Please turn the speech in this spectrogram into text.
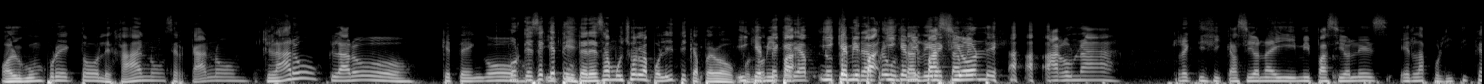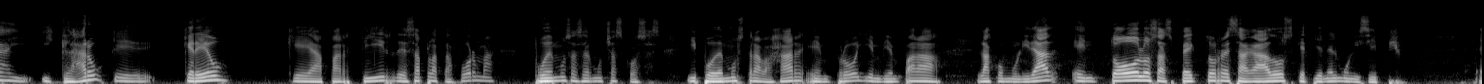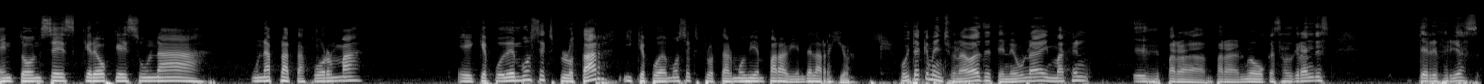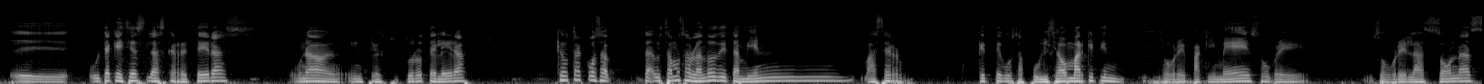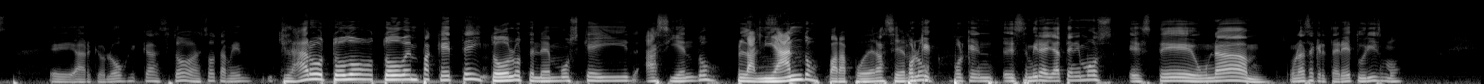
¿O algún proyecto lejano, cercano? Claro, claro que tengo. Porque sé que te interesa mucho la política, pero y, pues, que, mi y, que, mi y que mi pasión haga una rectificación ahí. Mi pasión es, es la política y, y claro que creo que a partir de esa plataforma podemos hacer muchas cosas y podemos trabajar en pro y en bien para la comunidad en todos los aspectos rezagados que tiene el municipio. Entonces creo que es una, una plataforma eh, que podemos explotar y que podemos explotar muy bien para bien de la región. Ahorita que mencionabas de tener una imagen eh, para, para Nuevo Casas Grandes, ¿te referías, eh, ahorita que decías las carreteras, una infraestructura hotelera, ¿Qué otra cosa? Estamos hablando de también hacer, ¿qué te gusta? Publicidad o marketing sobre Paquimé, sobre, sobre las zonas eh, arqueológicas, todo eso también. Claro, todo, todo en paquete y todo lo tenemos que ir haciendo, planeando para poder hacerlo. Porque, porque este, mira, ya tenemos este, una, una Secretaría de Turismo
